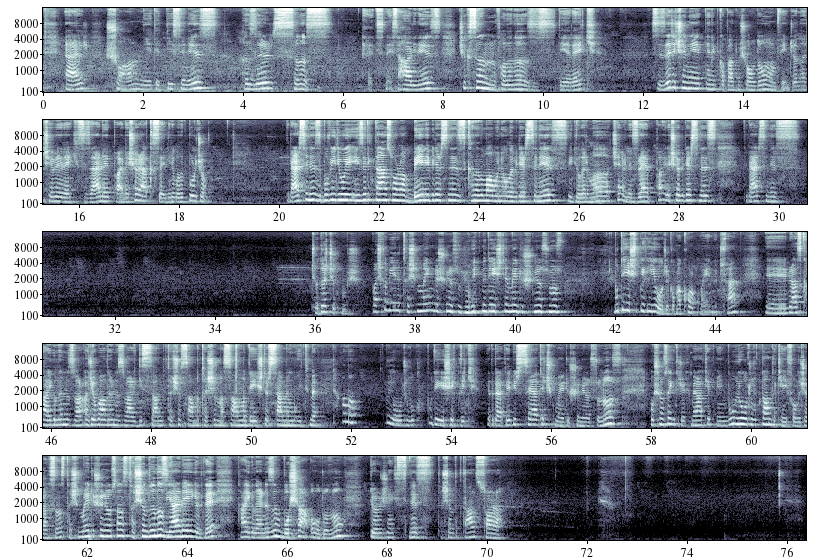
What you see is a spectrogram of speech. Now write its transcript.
Eğer şu an niyet ettiyseniz hazırsanız. Evet neyse haliniz çıksın falınız diyerek sizler için niyetlenip kapatmış olduğum fincanı çevirerek sizlerle paylaşarak sevgili balık burcu. Dilerseniz bu videoyu izledikten sonra beğenebilirsiniz, kanalıma abone olabilirsiniz, videolarımı çevrenizle paylaşabilirsiniz. Dilerseniz çadır çıkmış. Başka bir yere taşınmayı mı düşünüyorsunuz? Muhit mi değiştirmeyi düşünüyorsunuz? Bu değişiklik iyi olacak ama korkmayın lütfen. Ee, biraz kaygılarınız var, acabalarınız var. Gitsem mi, taşınsam mı, taşınmasam mı, değiştirsem mi muhitimi? Ama bu yolculuk, bu değişiklik ya da belki de bir seyahate çıkmayı düşünüyorsunuz. Hoşunuza gidecek merak etmeyin. Bu yolculuktan da keyif alacaksınız. Taşınmayı düşünüyorsanız taşındığınız yerle ilgili de kaygılarınızın boşa olduğunu göreceksiniz taşındıktan sonra.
